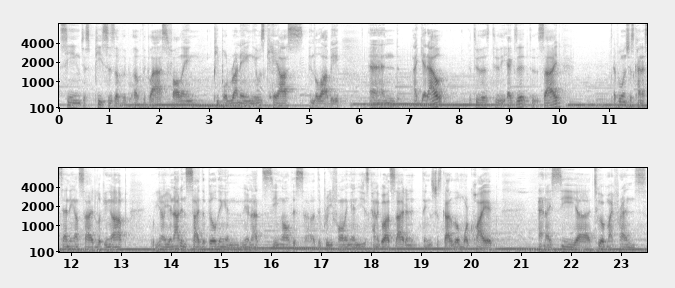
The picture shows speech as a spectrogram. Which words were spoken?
seeing just pieces of the of the glass falling, people running. It was chaos in the lobby, and I get out through the through the exit through the side. Everyone's just kind of standing outside, looking up. You know, you're not inside the building and you're not seeing all this uh, debris falling in. You just kind of go outside, and things just got a little more quiet. And I see uh, two of my friends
